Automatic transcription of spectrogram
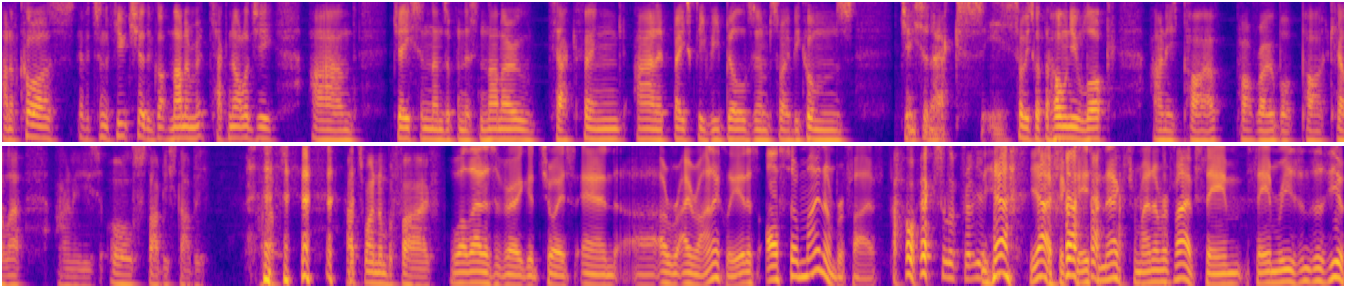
and of course, if it's in the future, they've got nanotechnology, and Jason ends up in this nanotech thing, and it basically rebuilds him, so he becomes Jason X. So he's got the whole new look, and he's part part robot, part killer, and he's all stabby stabby. That's, that's, my number five. Well, that is a very good choice, and uh, ironically, it is also my number five. Oh, excellent, brilliant! Yeah, yeah, I picked Jason X for my number five. Same, same reasons as you.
